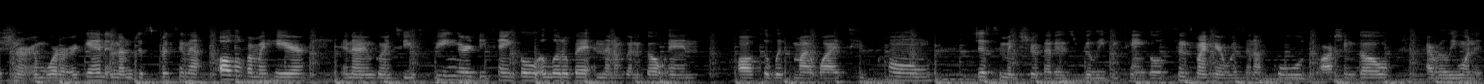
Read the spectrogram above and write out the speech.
Conditioner and water again and I'm just spritzing that all over my hair and I'm going to finger detangle a little bit and then I'm going to go in also with my wide tooth comb just to make sure that it's really detangled. Since my hair was in a co-wash and go, I really wanted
